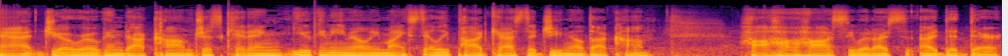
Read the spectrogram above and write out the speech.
at joerogan.com. Just kidding. You can email me, Mike's Daily Podcast at gmail.com. Ha ha ha. See what I, I did there.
